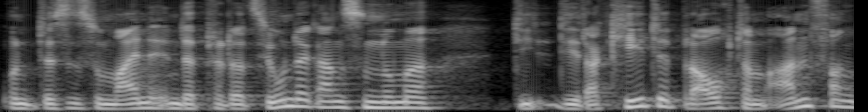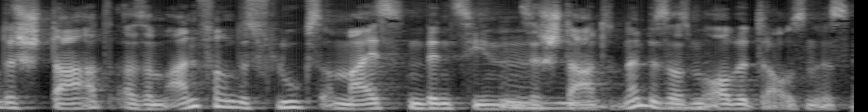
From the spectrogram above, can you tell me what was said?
und das ist so meine Interpretation der ganzen Nummer, die, die Rakete braucht am Anfang des Start, also am Anfang des Flugs am meisten Benzin, wenn sie startet, ne, bis aus dem Orbit draußen ist.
